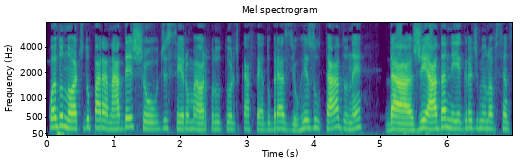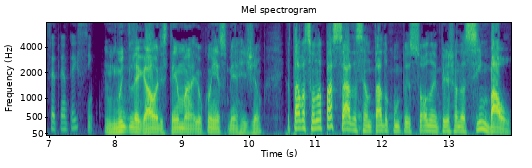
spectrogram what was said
quando o norte do Paraná deixou de ser o maior produtor de café do Brasil. Resultado, né, da geada negra de 1975. Muito legal, eles têm uma. Eu conheço bem a região. Eu estava semana passada sentado com o pessoal de uma empresa chamada Simbal.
